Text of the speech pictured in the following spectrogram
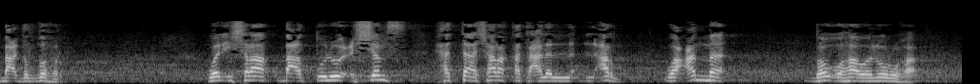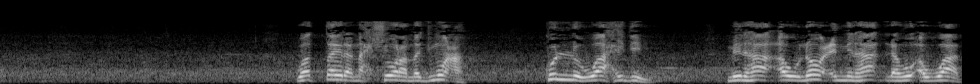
بعد الظهر. والإشراق بعد طلوع الشمس حتى شرقت على الأرض وعم ضوءها ونورها. والطير محشورة مجموعة. كل واحد منها أو نوع منها له أواب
